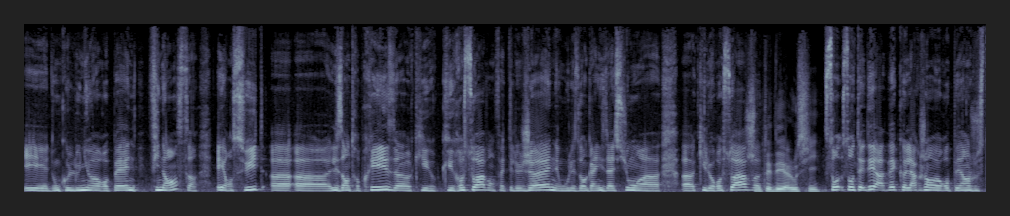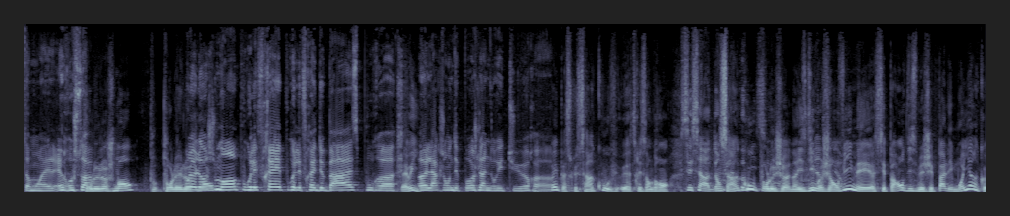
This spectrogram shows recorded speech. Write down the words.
Et donc, l'Union européenne finance. Et ensuite, les entreprises qui, qui reçoivent en fait les jeunes ou les organisations euh, euh, qui le reçoivent sont aidées elles aussi. Sont, aidées avec l'argent européen justement. Elles, reçoivent pour le logement, pour, les logements. Pour le logement, pour les frais, pour les frais de base, pour euh, ben l'argent des poches, la nourriture. Oui, parce que c'est un coût, Béatrice Engrand. C'est ça. Donc c'est un coût pour le jeune. Hein. Il se dit, moi j'ai envie, mais ses parents disent, mais j'ai pas les moyens que,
